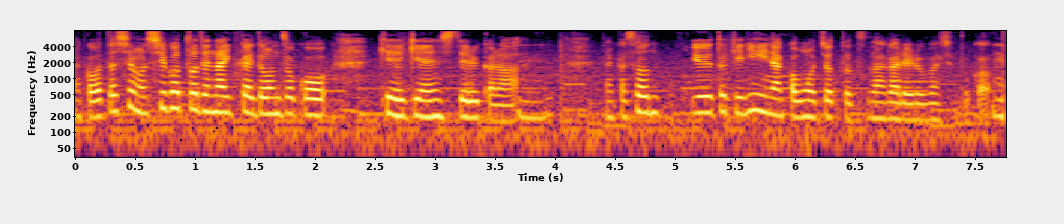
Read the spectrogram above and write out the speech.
なんか私も仕事でな一回どん底経験してるから、なんかそういう時になんかもうちょっとつながれる場所とか、うんう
